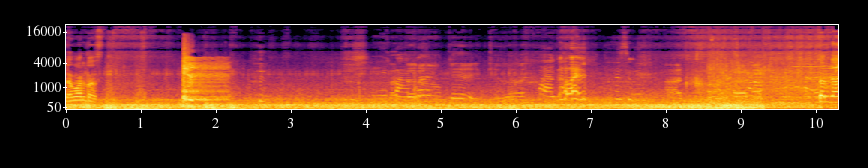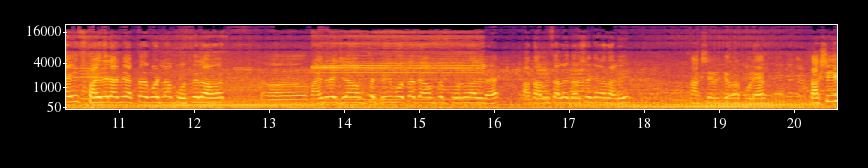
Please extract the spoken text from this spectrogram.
जबरदस्त. तर गाईज फायनली आम्ही अक्कलकोटला पोहोचलेलो आहोत. फायनली जे आमचं ड्रीम होतं ते आमचं पूर्ण झालेलं आहे. आता आम्ही चाललो दर्शन करण्यासाठी साक्षी पुढे आहेत साक्षी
